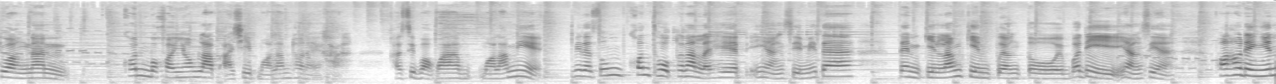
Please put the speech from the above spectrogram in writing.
ช่วงนั้นคนบ่ค่อยยอมรับอาชีพหมอล่ำเท่าไหร่ค่ะเขาสิบอกว่าหมอลำนี่มีแต่ซุ้มคนทุกเท่านั้นละเฮ็ดอีหยังสิมีแต่เต้นกินล้ำกินเปลืองโตยบ่ดีอีหยังเสียเพราะเขาได้ยิน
